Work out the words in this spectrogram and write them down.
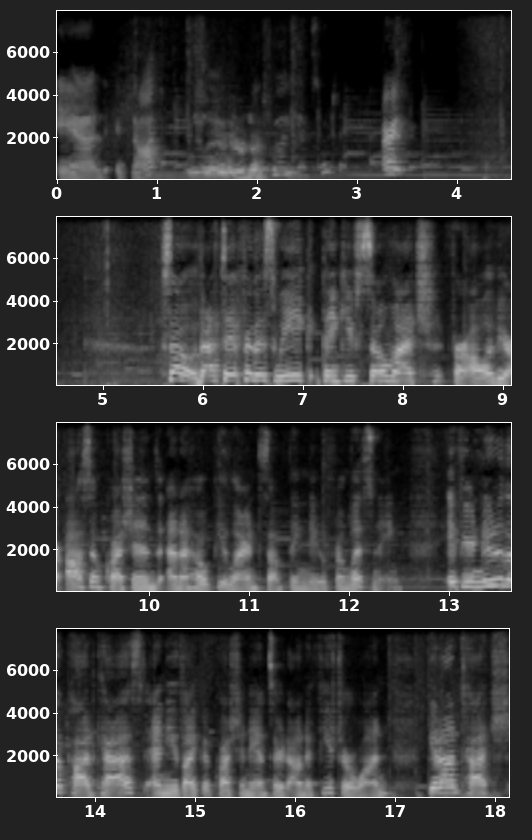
And if not, we See will you here next see you week. next Thursday. All right. So that's it for this week. Thank you so much for all of your awesome questions, and I hope you learned something new from listening. If you're new to the podcast and you'd like a question answered on a future one, get on touch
